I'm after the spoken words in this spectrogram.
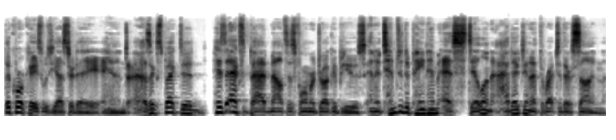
The court case was yesterday, and as expected, his ex badmouths his former drug abuse and attempted to paint him as still an addict and a threat to their son.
